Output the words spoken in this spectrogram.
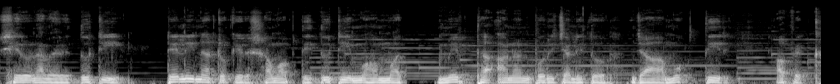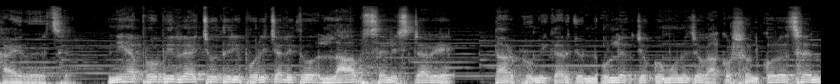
শিরোনামের দুটি টেলিনাটকের সমাপ্তি। দুটি মোহাম্মদ মিথ্যা আনান পরিচালিত, যা মুক্তির অপেক্ষায় রয়েছে। নিহা প্রবীর রায় চৌধুরী পরিচালিত লাভ সেমিস্টারে তার ভূমিকার জন্য উল্লেখযোগ্য মনোযোগ আকর্ষণ করেছেন,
